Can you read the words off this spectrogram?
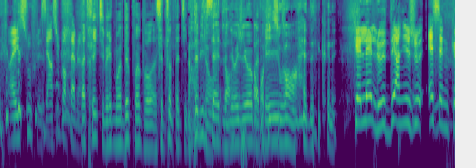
Ouais, il souffle, c'est insupportable. Patrick, tu mérites moins 2 points pour cette tentative. 2007, Attends, le Neo Patrick. souvent, arrête de déconner. Quel est le dernier jeu SNK,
